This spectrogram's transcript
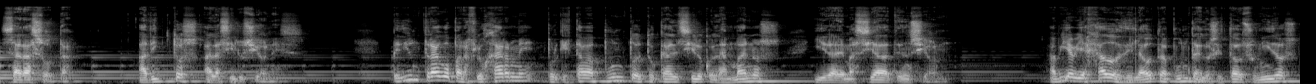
Sarasota. Adictos a las ilusiones. Pedí un trago para aflojarme porque estaba a punto de tocar el cielo con las manos y era demasiada tensión. Había viajado desde la otra punta de los Estados Unidos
